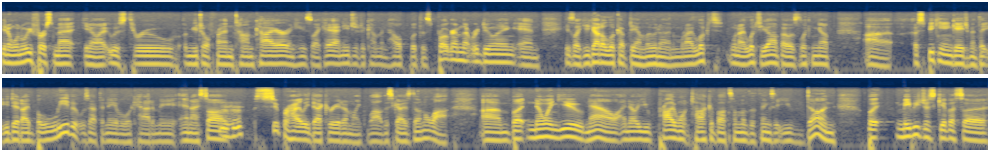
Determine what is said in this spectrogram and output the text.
you know, when we first met, you know, it was through a mutual friend, Tom Kyer, and he's like, "Hey, I need you to come and help with this program that we're doing." And he's like, "You got to look up Dan Luna." And when I looked when I looked you up, I was looking up uh, a speaking engagement that you did. I believe it was at the Naval Academy, and I saw mm-hmm. super highly decorated. I'm like, wow, this guy's done a lot. Um, but knowing you now, I know you probably won't talk about some of the things that you've done, but maybe just give us a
